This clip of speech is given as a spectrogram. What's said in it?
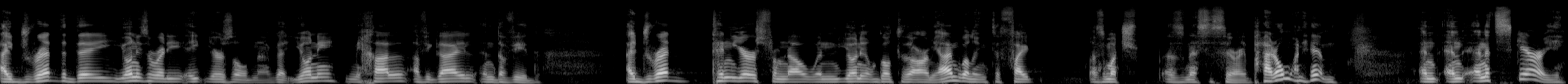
I dread the day. Yoni's already eight years old now. I've got Yoni, Michal, Avigail, and David. I dread ten years from now when Yoni will go to the army. I'm willing to fight as much as necessary, but I don't want him. And and and it's scary.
